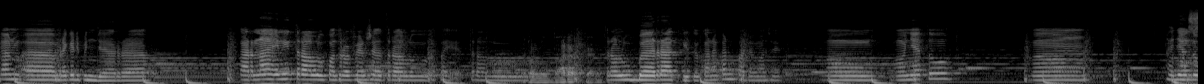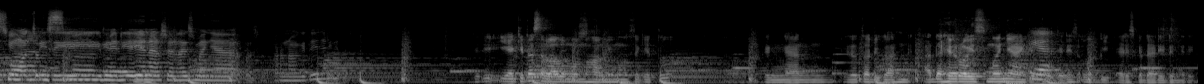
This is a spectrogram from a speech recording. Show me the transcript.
kan eh, mereka di penjara karena ini terlalu kontroversial, terlalu apa ya, terlalu terlalu barat kan? terlalu barat gitu. Karena kan pada masa itu mau maunya tuh meng, hanya untuk mengonsumsi gitu. media ya nasionalismenya Pak Soekarno gitu ya, jadi kita jadi ya kita selalu memahami musik itu eh, dengan itu tadi kan ada heroismenya gitu. Iya. jadi lebih dari sekedar didengerin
